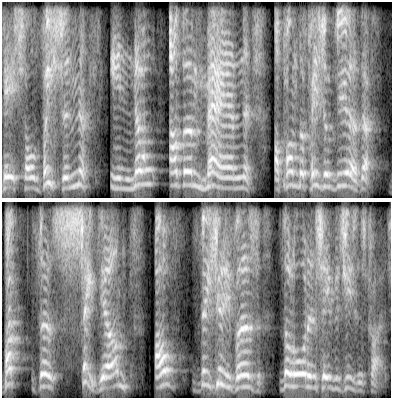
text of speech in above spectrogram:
there's salvation in no other man upon the face of the earth but the Savior of the universe, the Lord and Savior Jesus Christ.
